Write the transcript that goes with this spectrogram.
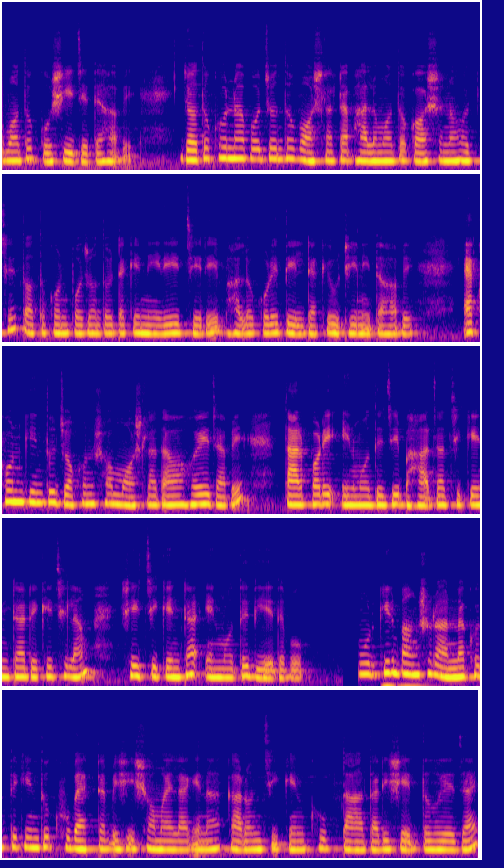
মতো কষিয়ে যেতে হবে। যতক্ষণ না পর্যন্ত মশলাটা ভালো মতো কষানো হচ্ছে, ততক্ষণ পর্যন্ত এটাকে নেড়ে চেড়ে ভালো করে তেলটাকে উঠিয়ে নিতে হবে। এখন কিন্তু যখন সব মশলা দেওয়া হয়ে যাবে, তারপরে এর মধ্যে যে ভাজা চিকেনটা রেখেছিলাম, সেই চিকেনটা এর মধ্যে দিয়ে দেব। মুরগির মাংস রান্না করতে কিন্তু খুব একটা বেশি সময় লাগে না, কারণ চিকেন খুব তাড়াতাড়ি সেদ্ধ হয়ে যায়।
